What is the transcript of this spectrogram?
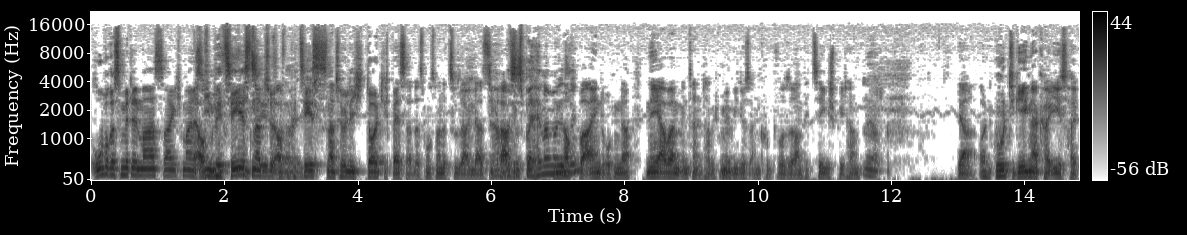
oberes Mittelmaß, sage ich mal. Auf dem PC ist natürlich auf dem. PC ist es natürlich deutlich besser, das muss man dazu sagen. Da ist die Ja, Grafik es bei Henna mal noch gesehen? beeindruckender. Nee, aber im Internet habe ich mir. Videos angeguckt, wo sie am PC gespielt haben. Ja. Ja, und gut, die Gegner-KI ist halt,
